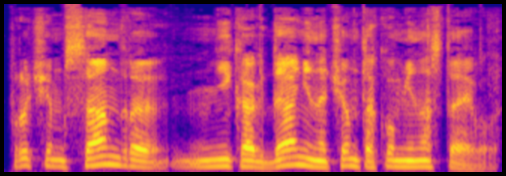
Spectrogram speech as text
Впрочем, Сандра никогда ни на чем таком не настаивала.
